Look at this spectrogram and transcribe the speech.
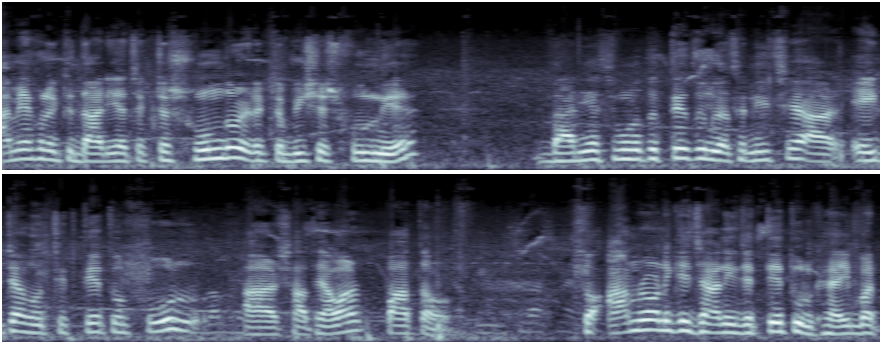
আমি এখন একটু দাঁড়িয়ে আছি, একটা সুন্দর একটা বিশেষ ফুল নিয়ে। দাঁড়িয়ে আছি মূলত তেঁতুল গাছের নিচে, আর এইটা হচ্ছে তেঁতুল ফুল, আর সাথে আমার পাতাও। তো আমরা অনেকে জানি যে তেঁতুল খাই বাট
